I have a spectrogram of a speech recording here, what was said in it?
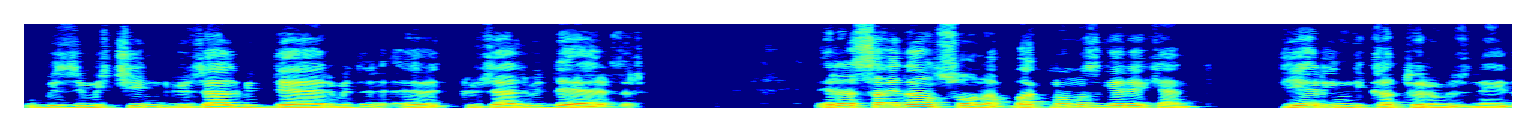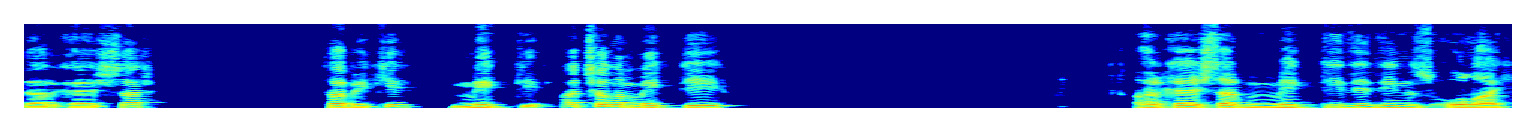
Bu bizim için güzel bir değer midir? Evet, güzel bir değerdir. RSI'dan sonra bakmamız gereken diğer indikatörümüz neydi arkadaşlar? Tabii ki MACD. Açalım MACD'yi. Arkadaşlar MACD dediğiniz olay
